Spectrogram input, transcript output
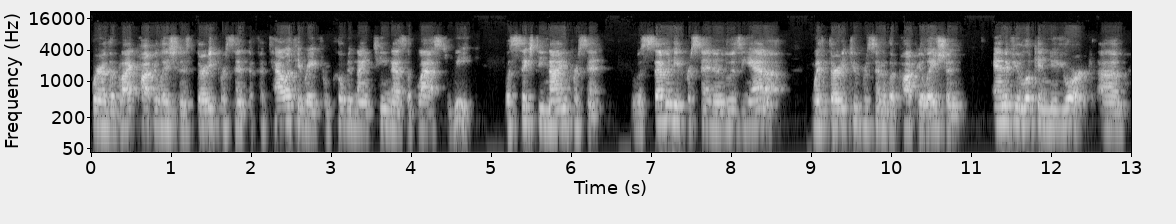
where the black population is 30%, the fatality rate from COVID 19 as of last week was 69%. It was 70% in Louisiana, with 32% of the population. And if you look in New York, um,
